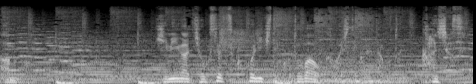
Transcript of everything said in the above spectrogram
アムロ君が直接ここに来て言葉を交わしてくれたことに感謝する。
